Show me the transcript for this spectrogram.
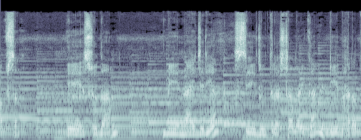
option A Sudan B Nigeria C ଯୁକ୍ତରାଷ୍ଟ୍ର ଆମେରିକା ଡି ଭାରତ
